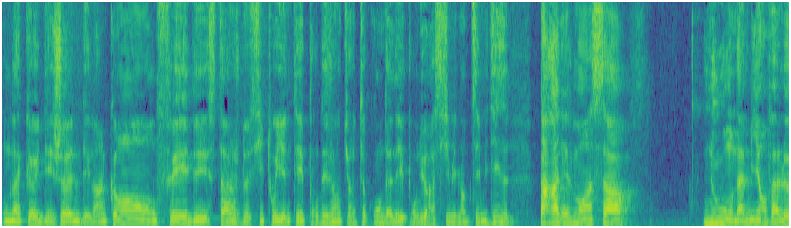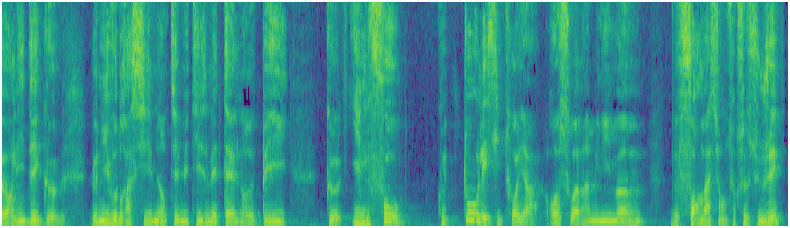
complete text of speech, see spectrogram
On accueille des jeunes délinquants. On fait des stages de citoyenneté pour des gens qui ont été condamnés pour du racisme et de l'antisémitisme. Parallèlement à ça, Nous, on a mis en valeur l'idée que le niveau de racisme et d'antisémitisme est tel dans notre pays qu'il faut que tous les citoyens reçoivent un minimum de formation sur ce sujet.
